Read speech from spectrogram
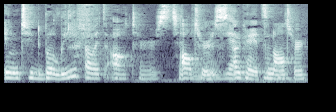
into the belief oh, it's altars. To altars. Yeah. Okay, it's an altar.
